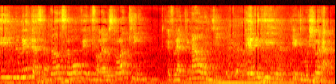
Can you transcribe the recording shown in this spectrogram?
E no meio dessa dança, eu ouvi ele falar, eu estou aqui. Eu falei, aqui na onde? Ele riu. Gente, eu vou chorar.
